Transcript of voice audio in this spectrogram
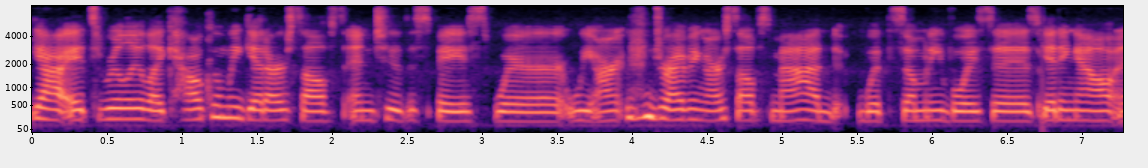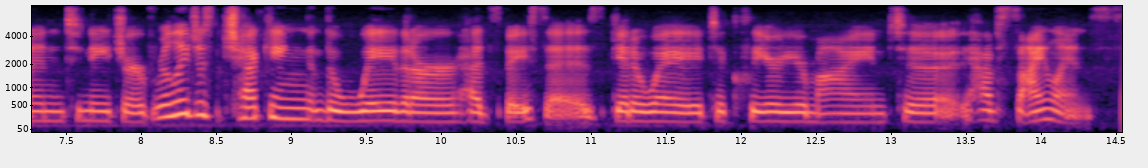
yeah, it's really like how can we get ourselves into the space where we aren't driving ourselves mad with so many voices, getting out into nature, really just checking the way that our headspace is. Get away to clear your mind, to have silence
